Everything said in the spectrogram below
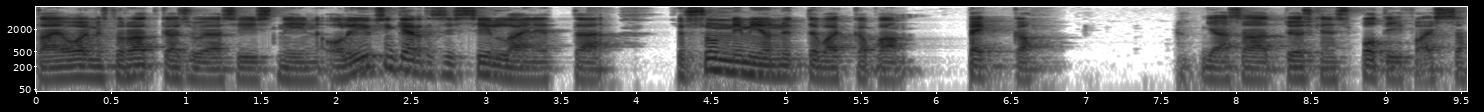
tai ohjelmistoratkaisuja siis, niin oli yksinkertaisesti sillain, että jos sun nimi on nyt vaikkapa Pekka ja sä työskennät Spotifyssa,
